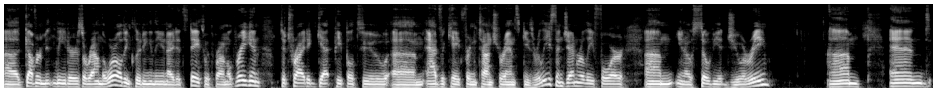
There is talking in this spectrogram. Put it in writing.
uh, government leaders around the world, including in the United States with Ronald Reagan, to try to get people to um, advocate for Natan Sharansky's release and generally for, um, you know, Soviet Jewry. Um, and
